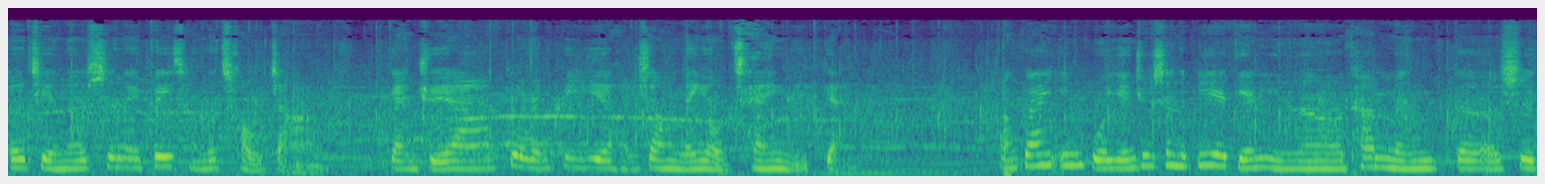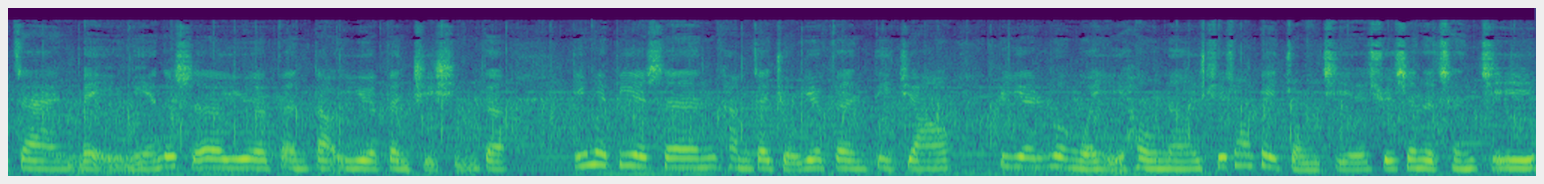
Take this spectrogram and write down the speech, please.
而且呢室内非常的嘈杂，感觉啊个人毕业很像没有参与感。反观英国研究生的毕业典礼呢，他们的是在每年的十二月份到一月份举行的，因为毕业生他们在九月份递交毕业论文以后呢，学校会总结学生的成绩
